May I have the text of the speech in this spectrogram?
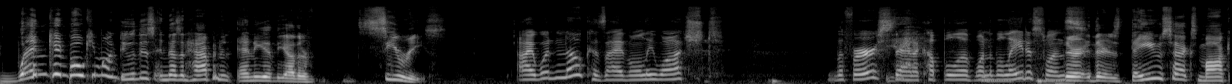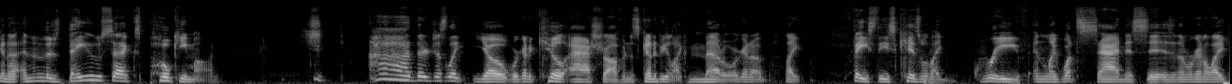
When can Pokemon do this, and does it happen in any of the other series? I wouldn't know because I've only watched the first and a couple of one of the latest ones. There, there's Deus Ex Machina, and then there's Deus Ex Pokemon. Ah, they're just like, yo, we're gonna kill Ash off, and it's gonna be like metal. We're gonna like face these kids with like grief and like what sadness is, and then we're gonna like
